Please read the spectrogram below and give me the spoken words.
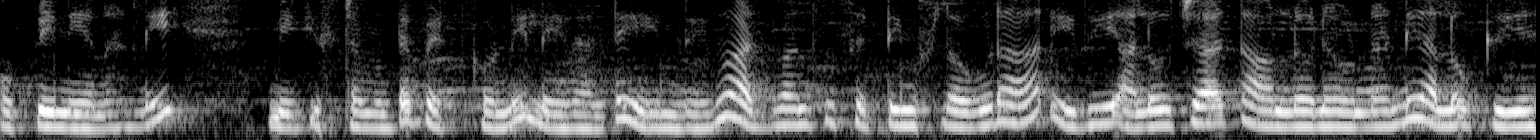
ఒపీనియన్ అండి. మీకు ఇష్టం ఉంటే పెట్టుకోండి లేదంటే ఏం లేదు. అడ్వాన్స్ సెట్టింగ్స్లో కూడా ఇది అలో చాట్ ఆన్లోనే ఉండండి. అలో క్రియే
